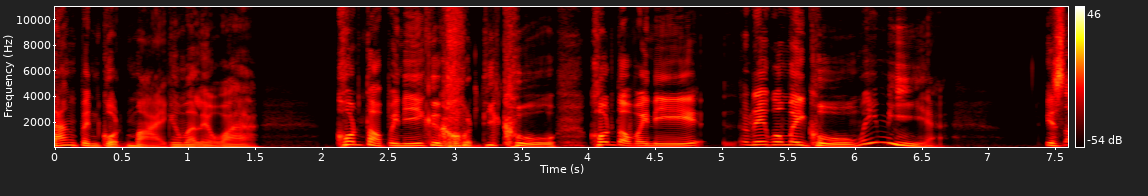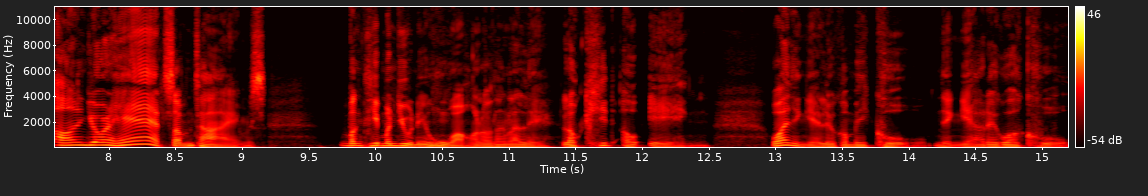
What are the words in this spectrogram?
ตั้งเป็นกฎหมายขึ้นมาเลยว่า คนต่อไปนี้คือคนที่คูลคนต่อไปนี้เรียกว่าไม่คูลไม่มีอะ it's on your head sometimes บางทีมันอยู่ในหัวของเราทั้งนั้นเลย เราคิดเอาเอง ว่าอย่างเงี้ยเรียกว่าไม่คูลอย่างเงี้ยเรียกว่าคูล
